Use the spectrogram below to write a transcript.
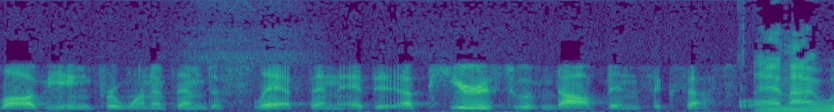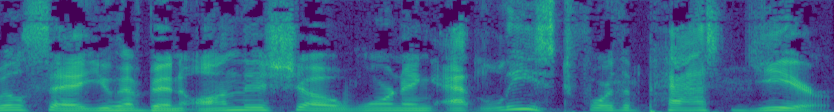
lobbying for one of them to flip, and it appears to have not been successful. And I will say, you have been on this show warning at least for the past year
